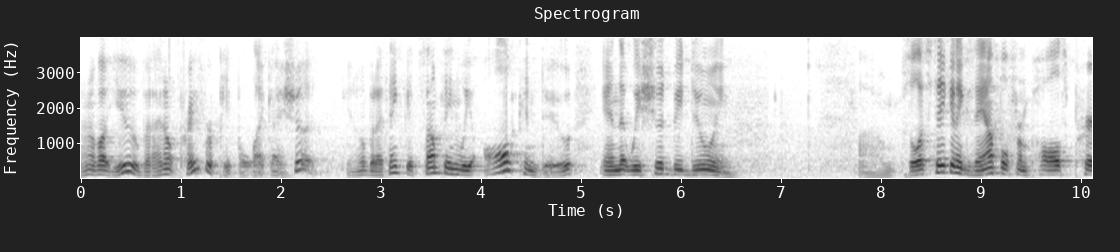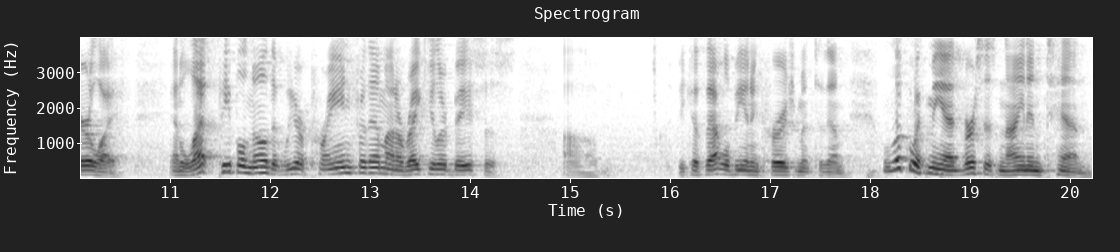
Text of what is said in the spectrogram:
I don't know about you, but I don't pray for people like I should. You know, but I think it's something we all can do and that we should be doing. Um, so let's take an example from Paul's prayer life and let people know that we are praying for them on a regular basis um, because that will be an encouragement to them. Look with me at verses 9 and 10.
